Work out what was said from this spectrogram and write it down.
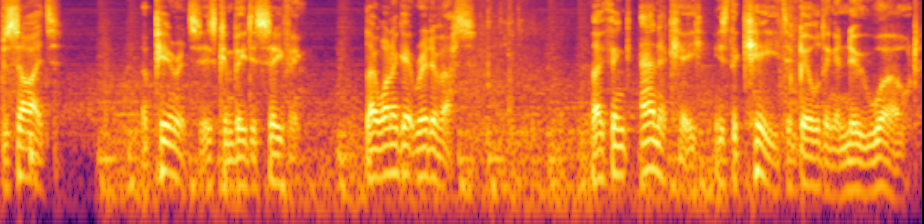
Besides, appearances can be deceiving. They want to get rid of us. They think anarchy is the key to building a new world.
